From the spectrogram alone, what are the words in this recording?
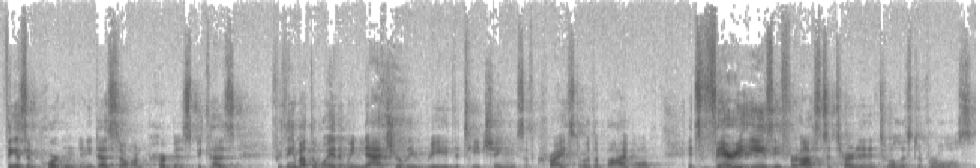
I think it's important, and he does so on purpose, because if we think about the way that we naturally read the teachings of Christ or the Bible, it's very easy for us to turn it into a list of rules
